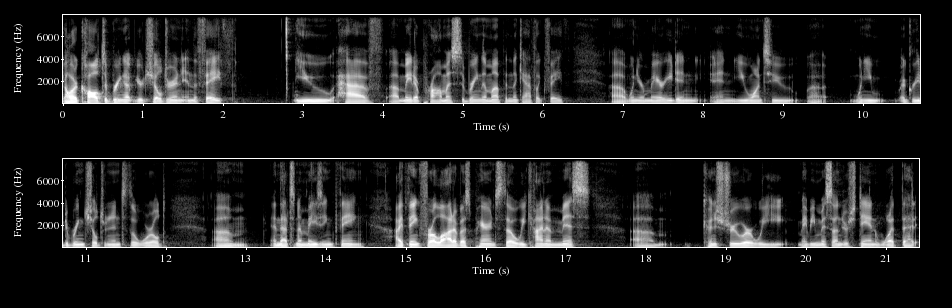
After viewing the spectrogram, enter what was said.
y'all are called to bring up your children in the faith. You have uh, made a promise to bring them up in the Catholic faith uh, when you're married, and and you want to uh, when you agree to bring children into the world, um, and that's an amazing thing. I think for a lot of us parents, though, we kind of miss um, construe or we maybe misunderstand what that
